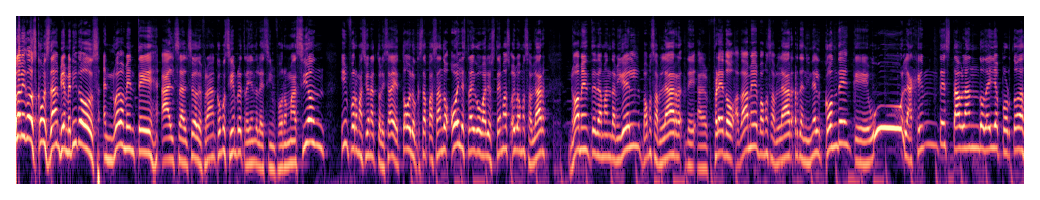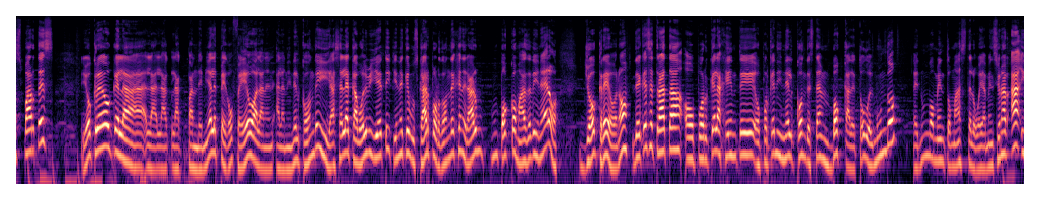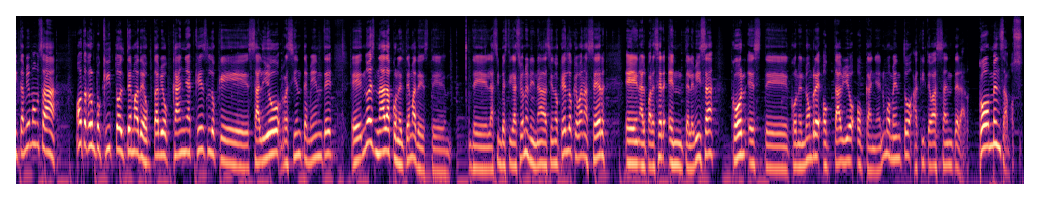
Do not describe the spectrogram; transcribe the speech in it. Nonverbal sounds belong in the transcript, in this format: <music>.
Hola amigos, ¿cómo están? Bienvenidos nuevamente al Salseo de Fran, como siempre trayéndoles información, información actualizada de todo lo que está pasando. Hoy les traigo varios temas, hoy vamos a hablar nuevamente de Amanda Miguel, vamos a hablar de Alfredo Adame, vamos a hablar de Ninel Conde, que uh, la gente está hablando de ella por todas partes. Yo creo que la, pandemia le pegó feo a la, a Ninel Conde y ya se le acabó el billete y tiene que buscar por dónde generar un, poco más de dinero. Yo creo, ¿no? ¿De qué se trata o por qué la gente o por qué Ninel Conde está en boca de todo el mundo? En un momento más te lo voy a mencionar. Ah, y también vamos a... Vamos a tocar un poquito el tema de Octavio Caña, que es lo que salió recientemente. Eh, no es nada con el tema de este de las investigaciones ni nada, sino qué es lo que van a hacer en, al parecer en Televisa con este con el nombre Octavio Ocaña. En un momento aquí te vas a enterar. Comenzamos.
